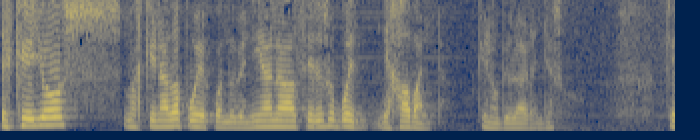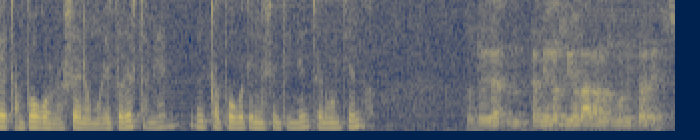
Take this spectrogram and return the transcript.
Es que ellos, más que nada, pues cuando venían a hacer eso, pues dejaban que nos violaran y eso. Que tampoco, no sé, los monitores también tampoco tienen sentimiento, no entiendo. Viola- ¿También los violaban los monitores?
